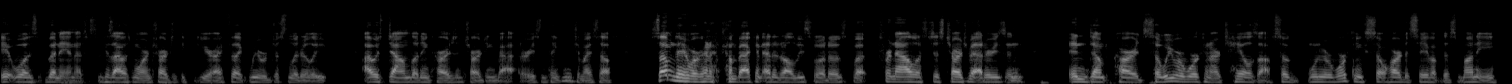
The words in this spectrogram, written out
It was bananas because I was more in charge of the gear. I feel like we were just literally I was downloading cars and charging batteries and thinking to mm-hmm. myself, someday we're gonna come back and edit all these photos, but for now let's just charge batteries and and dump cards. So we were working our tails off. So when we were working so hard to save up this money,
